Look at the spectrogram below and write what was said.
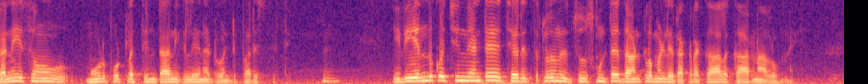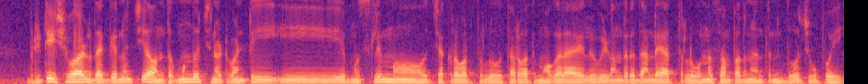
కనీసం మూడు పూట్ల తినటానికి లేనటువంటి పరిస్థితి. ఇది ఎందుకు వచ్చింది అంటే చరిత్రలో చూసుకుంటే దాంట్లో మళ్ళీ రకరకాల కారణాలు ఉన్నాయి. బ్రిటిష్ వాళ్ళ దగ్గర నుంచి అంతకుముందు వచ్చినటువంటి ఈ ముస్లిం చక్రవర్తులు తర్వాత మొఘలాయలు వీళ్ళందరూ దండయాత్రలు ఉన్న సంపదనంతని దోచుకుపోయి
